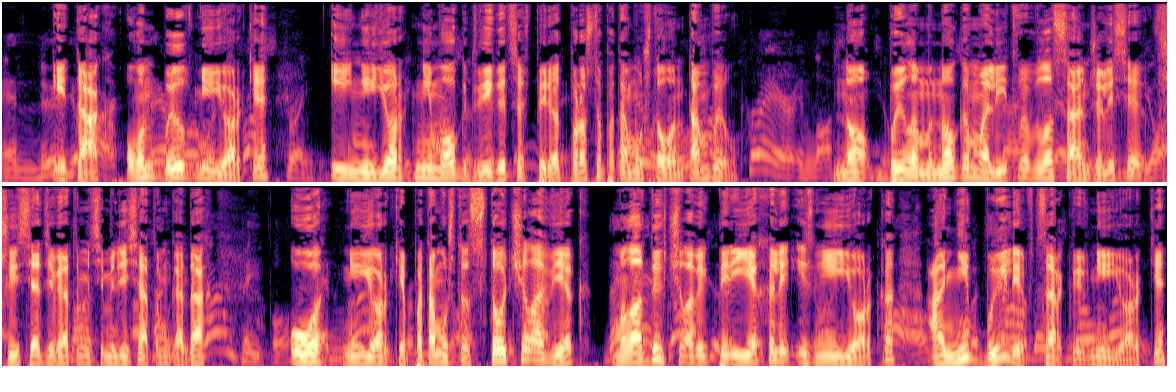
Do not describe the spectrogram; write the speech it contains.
Итак, он был в Нью-Йорке, и Нью-Йорк не мог двигаться вперед просто потому, что он там был. Но было много молитвы в Лос-Анджелесе в 69-70 годах о Нью-Йорке, потому что 100 человек, молодых человек, переехали из Нью-Йорка, они были в церкви в Нью-Йорке,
